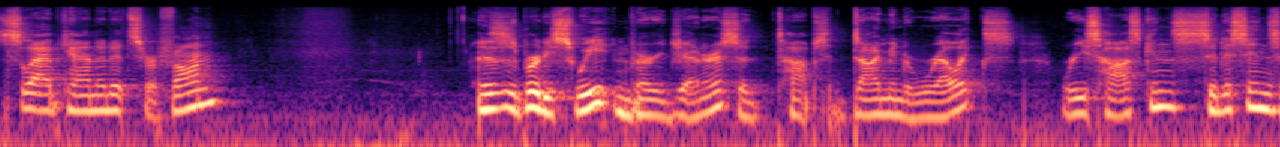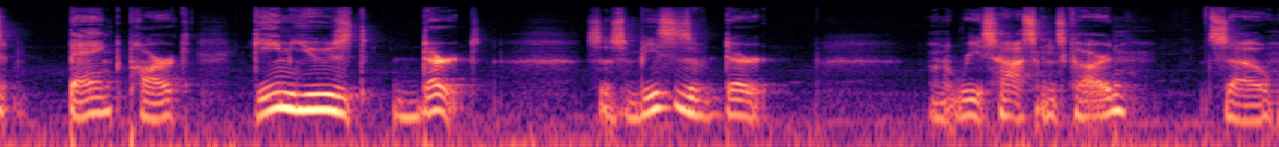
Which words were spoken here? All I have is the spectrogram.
slab candidates for fun. This is pretty sweet and very generous. It Topps Diamond Relics, Rhys Hoskins, Citizens Bank Park, Game Used Dirt. So some pieces of dirt on a Rhys Hoskins card. So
